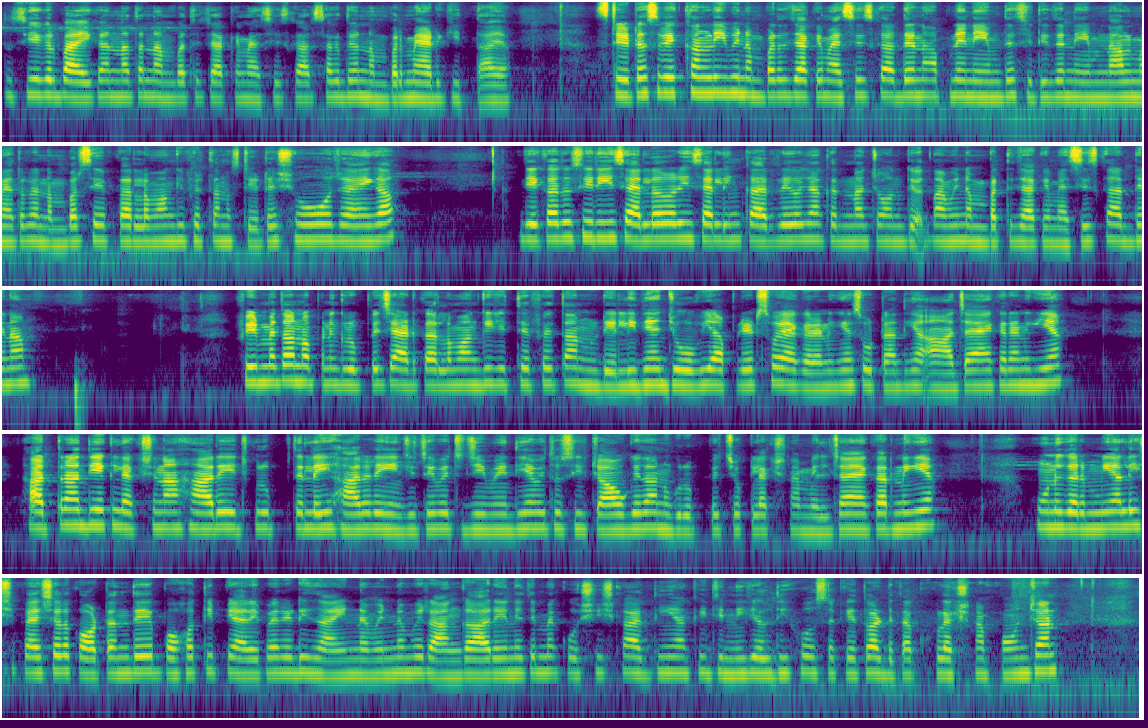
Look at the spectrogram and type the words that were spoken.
ਤੁਸੀਂ ਅਗਰ ਬਾਈ ਕਰਨਾ ਤਾਂ ਨੰਬਰ ਤੇ ਜਾ ਕੇ ਮੈਸੇਜ ਕਰ ਸਕਦੇ ਹੋ। ਨੰਬਰ ਮੈਂ ਐਡ ਕੀਤਾ ਆ। ਸਟੇਟਸ ਵੇਖਣ ਲਈ ਵੀ ਨੰਬਰ ਤੇ ਜਾ ਕੇ ਮੈਸੇਜ ਕਰ ਦੇਣਾ, ਆਪਣੇ ਨੇਮ ਤੇ ਸਿਟੀ ਦੇ ਨੇਮ ਨਾਲ ਮੈਂ ਤੁਹਾਡਾ ਨੰਬਰ ਸੇਵ ਕਰ ਲਵਾਂਗੀ, ਫਿਰ ਤੁਹਾਨੂੰ ਸਟੇਟਸ ਸ਼ੋ ਹੋ ਜਾਏਗਾ। ਜੇਕਰ ਤੁਸੀਂ ਰੀਸੈਲਰ ਰੀਸੈਲਿੰਗ ਕਰ ਰਹੇ ਹੋ ਜਾਂ ਕਰਨਾ ਚਾਹੁੰਦੇ ਹੋ, ਤਾਂ ਵੀ ਨੰਬਰ ਤੇ ਜਾ ਕੇ ਮੈਸੇਜ ਕਰ ਦੇਣਾ। ਫਿਰ ਮੈਂ ਤੁਹਾਨੂੰ ਆਪਣੇ ਗਰੁੱਪ ਵਿੱਚ ਐਡ ਕਰ ਲਵਾਂਗੀ, ਜਿੱਥੇ ਫਿਰ ਤੁਹਾਨੂੰ ਡੇਲੀ ਦੀਆਂ ਜੋ ਵੀ ਅਪਡੇਟਸ ਹੋਇਆ ਕਰਨਗੀਆਂ, ਸੂਟਾਂ ਦੀਆਂ ਆ ਜਾਇਆ ਕਰਨਗੀਆਂ। ਹਰ ਤਰ੍ਹਾਂ ਦੀਆਂ ਕਲੈਕਸ਼ਨਾਂ ਹਰ ਏਜ ਗਰੁੱਪ ਦੇ ਲਈ, ਹਰ ਰੇਂਜ ਦੇ ਵਿੱਚ ਜਿਵੇਂ ਦੀਆਂ ਵੀ ਤੁਸੀਂ ਚਾਹੋਗੇ, ਤੁਹਾਨੂੰ ਗਰੁੱਪ ਵਿੱਚੋਂ ਕਲੈਕਸ਼ਨਾਂ ਮਿਲ ਜਾਇਆ ਕਰਨਗੀਆਂ। ਹੁਣ ਗਰਮੀਆਂ ਲਈ ਸਪੈਸ਼ਲ ਕਾਟਨ ਦੇ ਬਹੁਤ ਹੀ ਪਿਆਰੇ ਪਿਆਰੇ ਡਿਜ਼ਾਈਨ ਨਵੇਂ ਨਵੇਂ ਰੰਗ ਆ ਰਹੇ ਨੇ ਤੇ ਮੈਂ ਕੋਸ਼ਿਸ਼ ਕਰਦੀ ਹਾਂ ਕਿ ਜਿੰਨੀ ਜਲਦੀ ਹੋ ਸਕੇ ਤੁਹਾਡੇ ਤੱਕ ਕਲੈਕਸ਼ਨਾਂ ਪਹੁੰਚ ਜਾਣ।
